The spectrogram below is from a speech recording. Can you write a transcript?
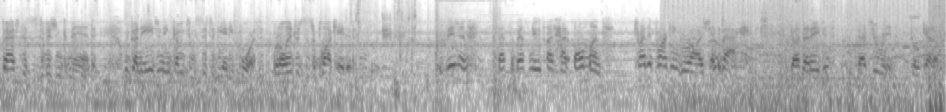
Dispatch, this is Division Command. We've got an agent incoming to assist in the 84th, but all entrances are blockaded. Division, that's the best news I've had all month. Try the parking garage in the back. Got that, Agent? That's your in. Go get him.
